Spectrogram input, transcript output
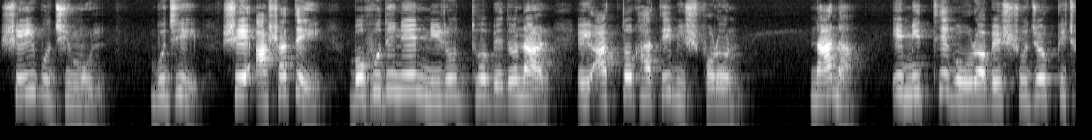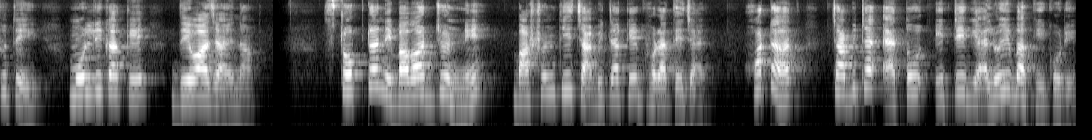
সেই বুঝি মূল। বুঝি সে আশাতেই বহুদিনের নিরুদ্ধ বেদনার এই আত্মঘাতী বিস্ফোরণ। না না, এ মিথ্যে গৌরবের সুযোগ কিছুতেই মল্লিকাকে দেওয়া যায় না। স্টোভটা নেবাবার জন্যে বাসন্তী চাবিটাকে ঘোরাতে যায়। হঠাৎ চাবিটা এত এটে গেলই বা কী করে?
